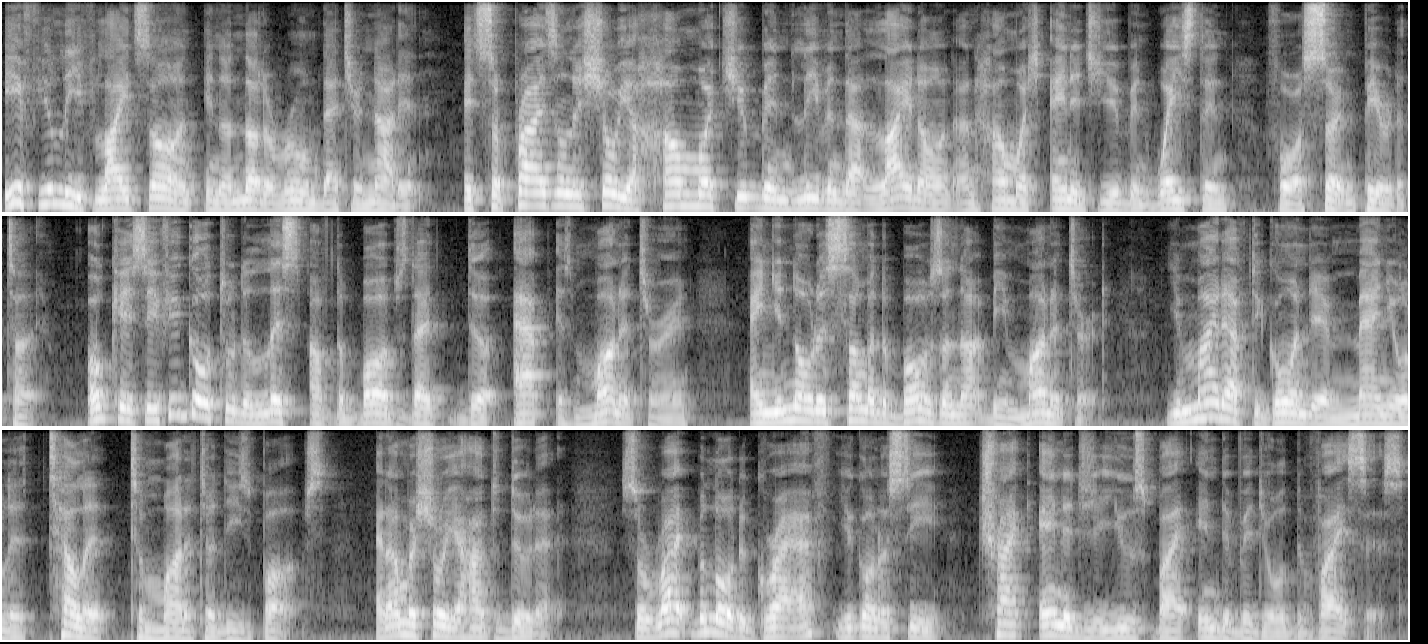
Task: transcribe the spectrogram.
if you leave lights on in another room that you're not in. It surprisingly show you how much you've been leaving that light on and how much energy you've been wasting for a certain period of time. Okay, so if you go to the list of the bulbs that the app is monitoring and you notice some of the bulbs are not being monitored, you might have to go in there manually tell it to monitor these bulbs. And I'm to show you how to do that. So right below the graph, you're to see track energy used by individual devices.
